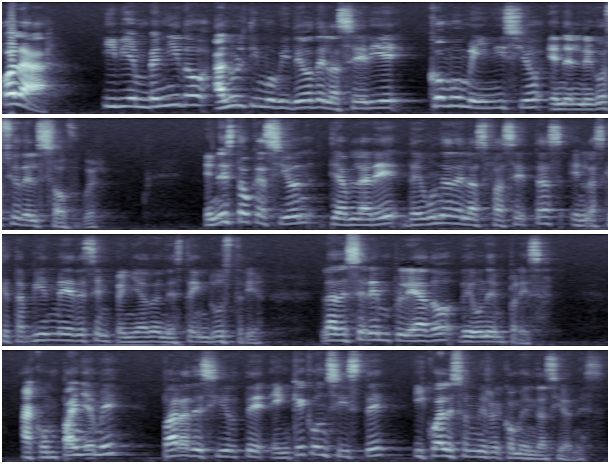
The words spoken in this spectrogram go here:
Hola y bienvenido al último video de la serie Cómo me inicio en el negocio del software. En esta ocasión te hablaré de una de las facetas en las que también me he desempeñado en esta industria, la de ser empleado de una empresa. Acompáñame para decirte en qué consiste y cuáles son mis recomendaciones.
